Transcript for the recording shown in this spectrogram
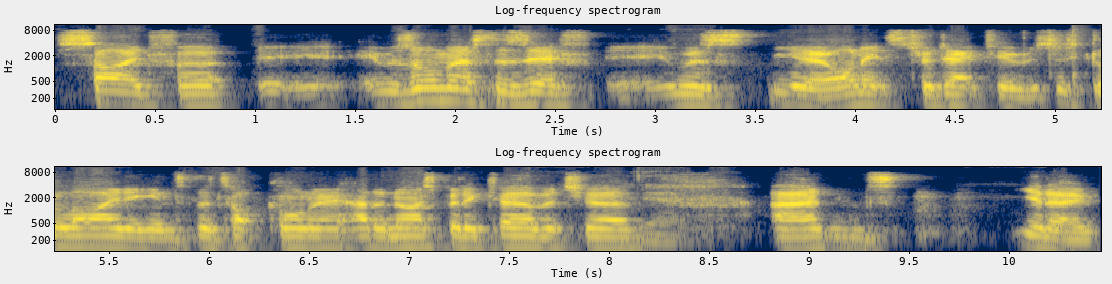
side foot. It, it was almost as if it was, you know, on its trajectory. It was just gliding into the top corner. It had a nice bit of curvature, yeah, and you know,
